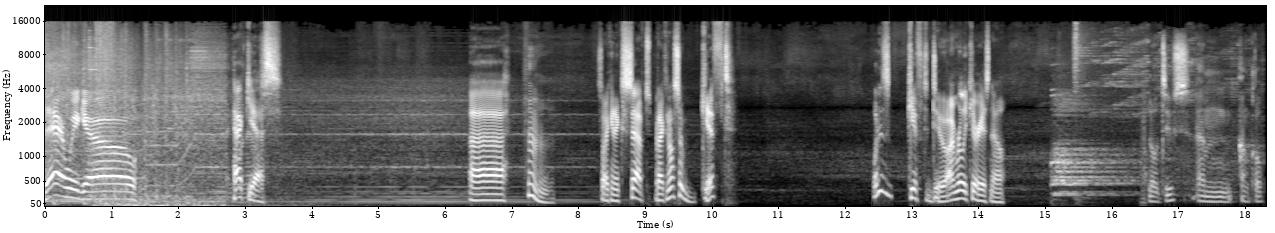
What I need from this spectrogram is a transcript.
There we go. Heck yes. Uh, hmm. So I can accept, but I can also gift? What does gift do? I'm really curious now. Lord Zeus, um, Uncle,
